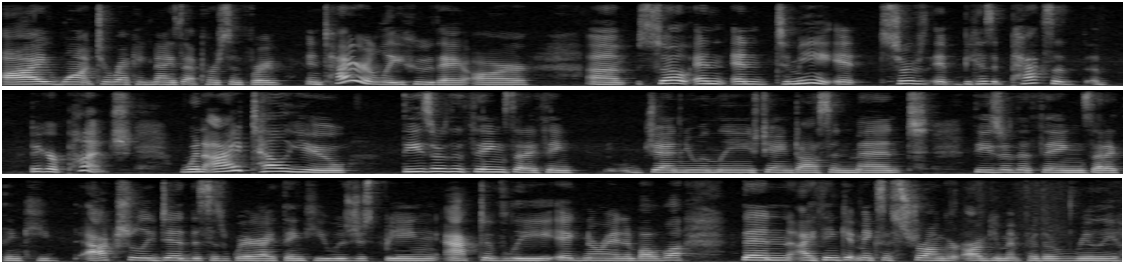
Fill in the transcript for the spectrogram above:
i want to recognize that person for entirely who they are um, so and and to me it serves it because it packs a, a bigger punch when i tell you these are the things that i think genuinely Shane Dawson meant. These are the things that I think he actually did. This is where I think he was just being actively ignorant and blah blah blah. Then I think it makes a stronger argument for the really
